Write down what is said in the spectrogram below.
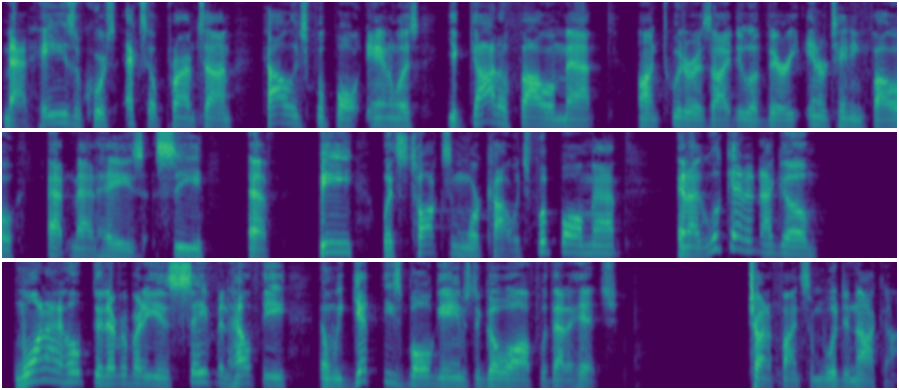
Matt Hayes, of course, XL Primetime college football analyst. You got to follow Matt on Twitter as I do, a very entertaining follow at Matt Hayes CFB. Let's talk some more college football, Matt. And I look at it and I go, one, I hope that everybody is safe and healthy and we get these bowl games to go off without a hitch. Trying to find some wood to knock on.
